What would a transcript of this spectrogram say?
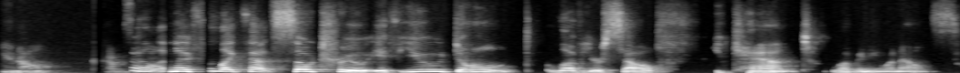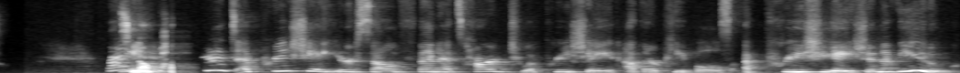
you know, comes Well, and I feel like that's so true. If you don't love yourself, you can't love anyone else. It's Right. not If you can't appreciate yourself, then it's hard to appreciate other people's appreciation of you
